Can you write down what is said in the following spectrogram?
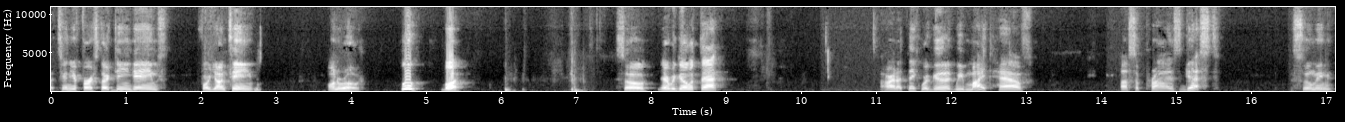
But 10 your first 13 games for a young team on the road. Woo, boy. So there we go with that. All right, I think we're good. We might have a surprise guest, assuming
